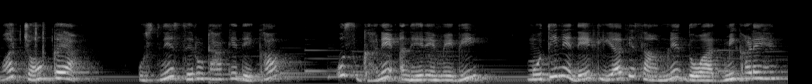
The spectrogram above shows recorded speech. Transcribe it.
वह चौंक गया। उसने सिर उठा के देखा, उस घने अंधेरे में भी मोती ने देख लिया कि सामने दो आदमी खड़े हैं।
